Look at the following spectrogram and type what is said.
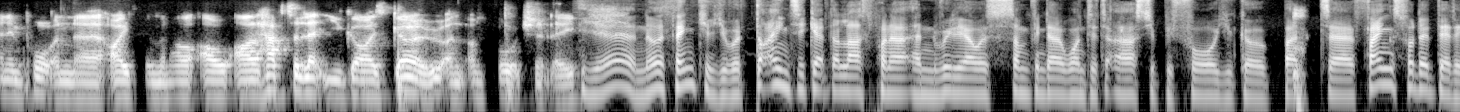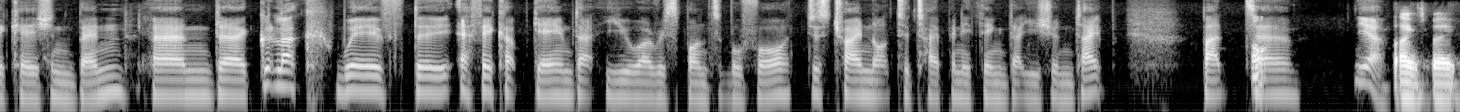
an important uh, item, and I'll, I'll, I'll have to let you guys go. Unfortunately. Yeah, no, thank you. You were dying to get the last point out, and really, that was something that I wanted to ask you before you go. But uh, thanks for the dedication, Ben, and uh, good luck with the FA Cup game that you are responsible for. Just try not to type anything that you shouldn't type. But oh. Yeah. Thanks, mate.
